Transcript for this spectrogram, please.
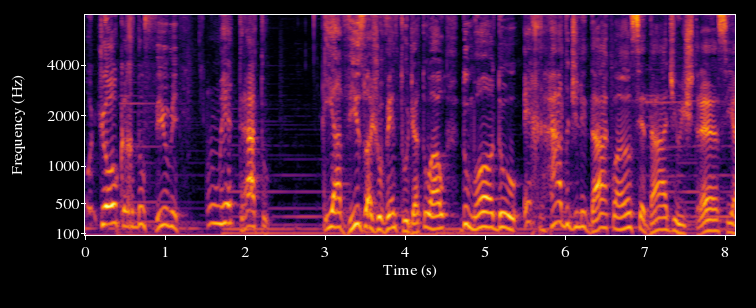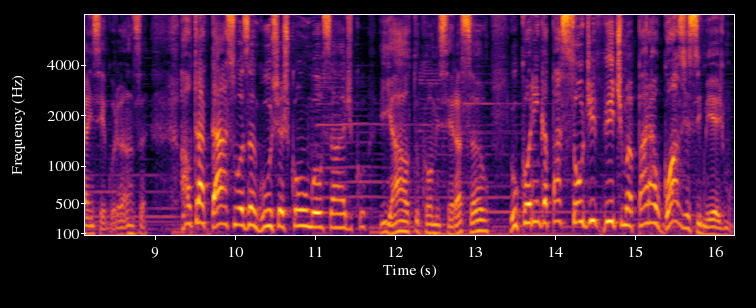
o Joker do filme um retrato e aviso à juventude atual do modo errado de lidar com a ansiedade, o estresse e a insegurança. Ao tratar suas angústias com humor sádico e autocomiseração, o Coringa passou de vítima para algoz de si mesmo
